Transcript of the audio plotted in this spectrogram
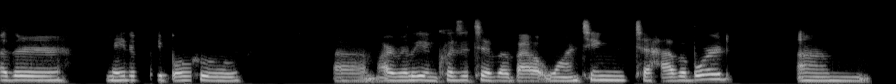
other Native people who um, are really inquisitive about wanting to have a board. Um,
